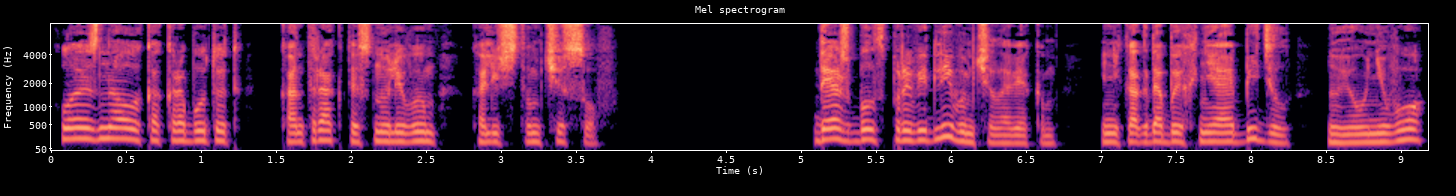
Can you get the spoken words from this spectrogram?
Хлоя знала, как работают контракты с нулевым количеством часов. Дэш был справедливым человеком и никогда бы их не обидел, но и у него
